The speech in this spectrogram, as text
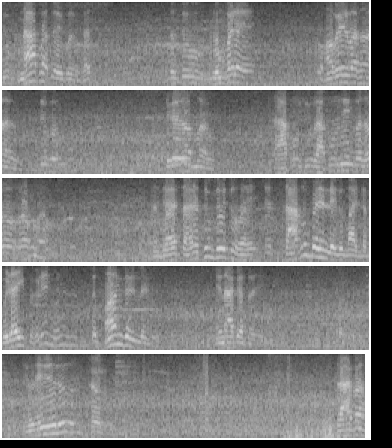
સુખ ના પાતો હોય વખત, તો તું બૂમ તો હવે. શું કરું? એટલે રોક મારું. આપું સુખ આપવું નહીં બધો રોક મારું. જયારે તારે સુખ જોઈતું હોય સાબુ કરીને લેલું મારી ડબડાઈ પડી ને તો ફાન કરી લેલું એ ના કહેતા એવું નહીં રાખવા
